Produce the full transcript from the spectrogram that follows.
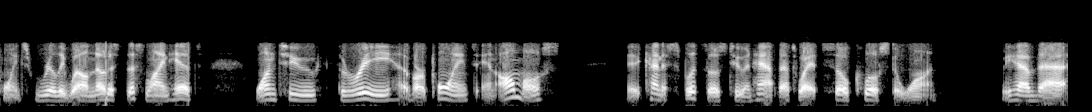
points really well. Notice this line hits one, two, three of our points, and almost it kind of splits those two in half. That's why it's so close to one. We have that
